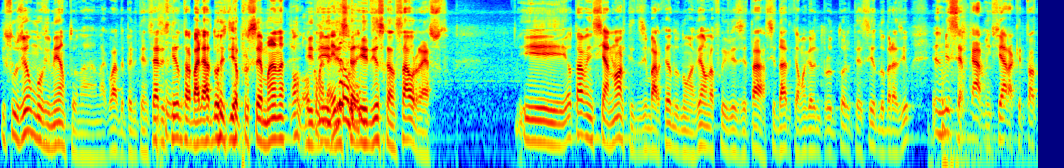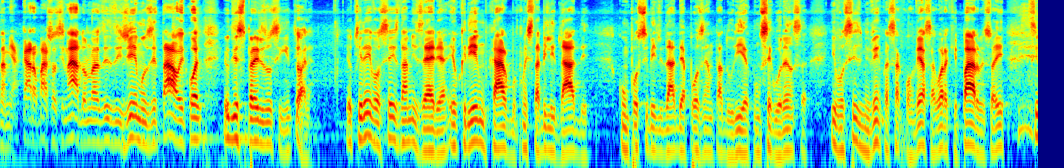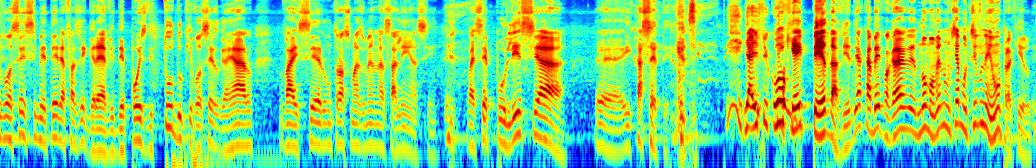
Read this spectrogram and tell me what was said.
e surgiu um movimento na, na Guarda Penitenciária, eles queriam trabalhar dois dias por semana oh, louco, e, desca não, e descansar o resto. E eu estava em Cianorte, desembarcando num avião, lá fui visitar a cidade que é uma grande produtora de tecido do Brasil. Eles me cercaram, enfiaram aquele troço na minha cara, o baixo assinado, nós exigimos e tal e coisa. Eu disse para eles o seguinte: olha, eu tirei vocês da miséria, eu criei um cargo com estabilidade, com possibilidade de aposentadoria, com segurança, e vocês me vêm com essa conversa agora que param isso aí. Se vocês se meterem a fazer greve depois de tudo que vocês ganharam, vai ser um troço mais ou menos nessa linha, assim. Vai ser polícia é, e cacete. E aí ficou. Fiquei pé da vida e acabei com a greve. No momento não tinha motivo nenhum para aquilo.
